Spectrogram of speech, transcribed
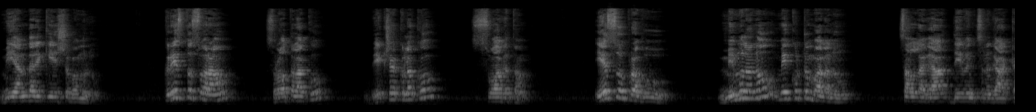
మీ అందరికీ శుభములు. క్రీస్తు స్వరం శ్రోతలకు వీక్షకులకు స్వాగతం. యేసు ప్రభువు మిములను మీ కుటుంబాలను చల్లగా దీవించునుగాక.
